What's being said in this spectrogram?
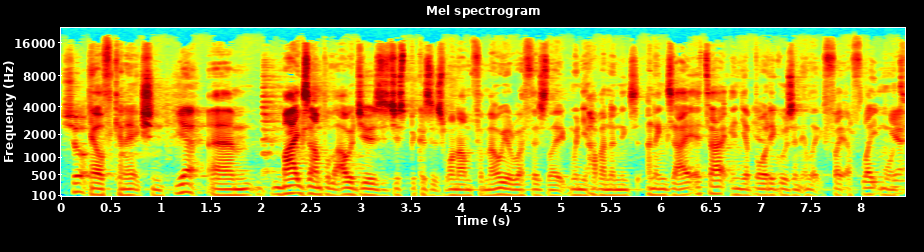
Sure. health connection. Yeah. Um, my example that I would use is just because it's one I'm familiar with is like when you have an, an anxiety attack and your Yeah. body goes into like fight or flight mode. Yeah.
